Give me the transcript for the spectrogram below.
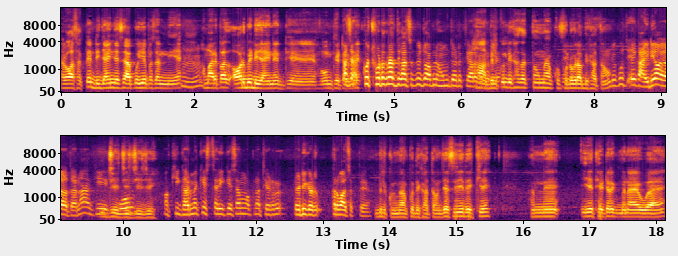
करवा सकते हैं। डिज़ाइन जैसे आपको ये पसंद नहीं है। हमारे पास और भी डिज़ाइन है होम थिएटर अच्छा में। कुछ फोटोग्राफ दिखा सकते हो जो आपने होम थिएटर तैयार हाँ बिल्कुल दिखा सकता हूँ मैं आपको फोटोग्राफ दिखाता हूँ। कुछ एक आइडिया हो जाता है ना कि जी जी जी जी। कि घर में किस तरीके से हम अपना थिएटर रेडी करवा सकते हैं। बिल्कुल मैं आपको दिखाता हूँ। जैसे ये देखिए हमने ये थिएटर बनाया हुआ है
